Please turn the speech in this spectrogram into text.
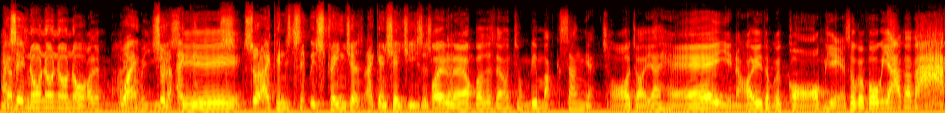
I say, no, no, no, no. 我哋唔系咁 Why? 嘅 So 意 that I can, 思。 so that I can sit with strangers. I can share Jesus 我 with 哋 them. 两个都想同啲陌生人坐在一起，然后可以同佢讲耶稣嘅福音啊嘛。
